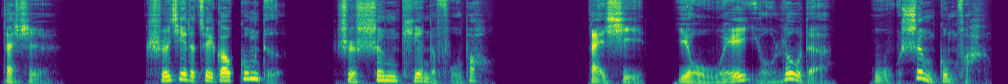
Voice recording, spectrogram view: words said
但是，持戒的最高功德是升天的福报，乃系有为有漏的五圣共法。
